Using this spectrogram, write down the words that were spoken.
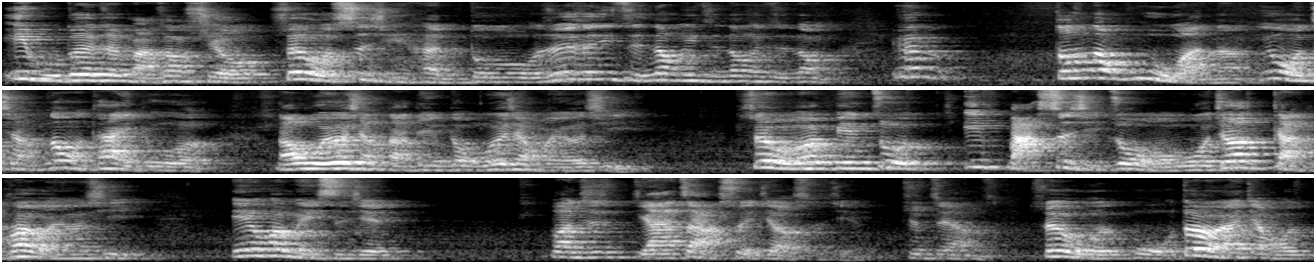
一不对就马上修，所以我事情很多，我就是一直弄，一直弄，一直弄，因为都弄不完呢，因为我想弄的太多了，然后我又想打电动，我又想玩游戏，所以我会边做一把事情做完，我就要赶快玩游戏，因为会没时间，不然就是压榨睡觉时间，就这样子，所以我我对我来讲，我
